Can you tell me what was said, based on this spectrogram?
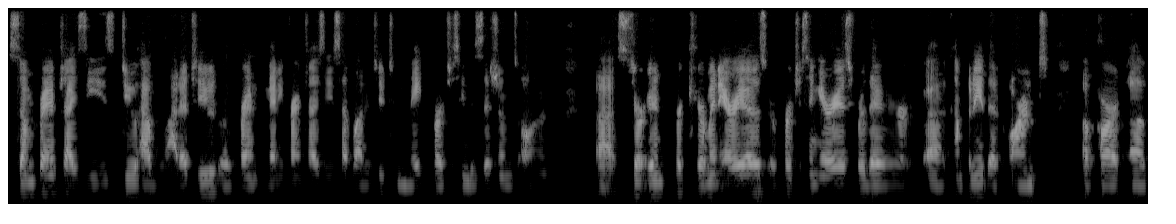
some franchisees do have latitude, or fran many franchisees have latitude to make purchasing decisions on uh, certain procurement areas or purchasing areas for their uh, company that aren't a part of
